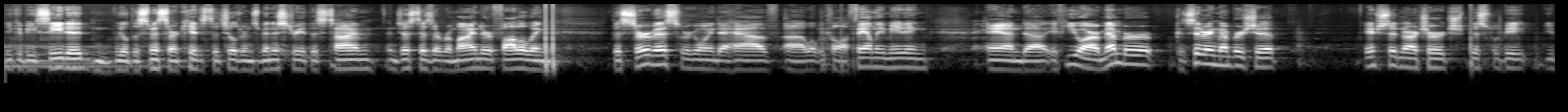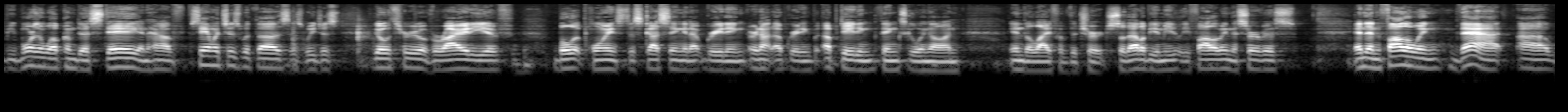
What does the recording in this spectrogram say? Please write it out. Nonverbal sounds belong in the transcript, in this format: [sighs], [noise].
You could be seated, and we'll dismiss our kids to children's ministry at this time. And just as a reminder, following the service, we're going to have uh, what we call a family meeting. And uh, if you are a member, considering membership, interested in our church, this would be you'd be more than welcome to stay and have sandwiches with us as we just go through a variety of bullet points discussing and upgrading, or not upgrading, but updating things going on in the life of the church. So that'll be immediately following the service. And then following that, uh,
